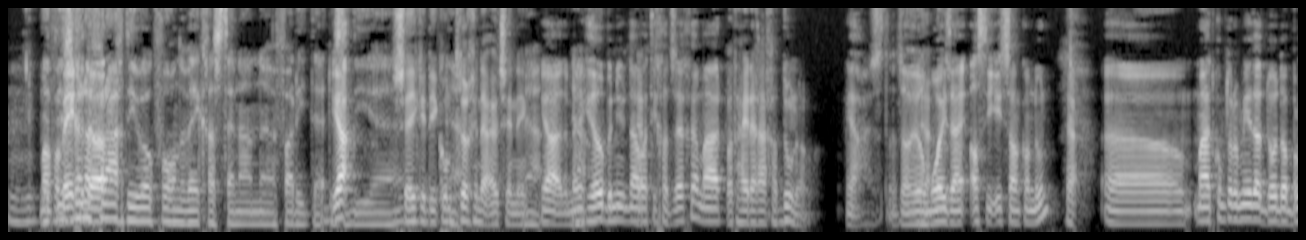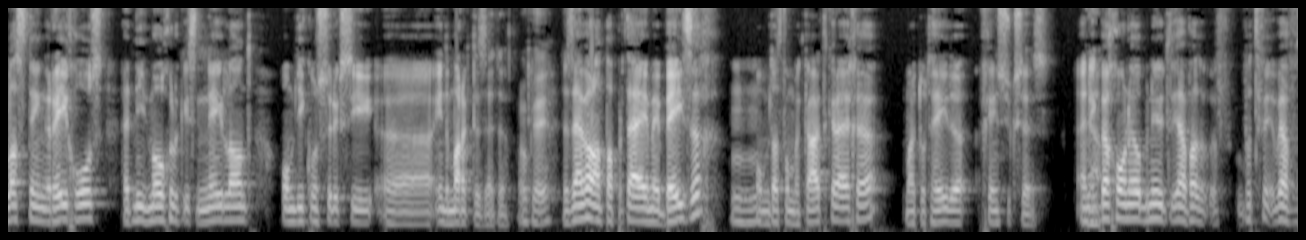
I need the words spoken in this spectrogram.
Mhm. Maar Dit is vanwege wel de... een vraag die we ook volgende week gaan stellen aan Farid. Hè? Dus Ja. die, eh, Zeker, die komt Ja. terug in de uitzending. Ja. Ja, dan ben Ja. ik heel benieuwd naar Ja. wat hij gaat zeggen. Maar Wat hij eraan gaat doen ook. ja, dus dat zou heel Ja. mooi zijn als hij iets aan kan doen. Ja. Eh, maar het komt erop neer dat door de belastingregels het niet mogelijk is in Nederland om die constructie eh, in de markt te zetten. Oké. Er zijn wel een aantal partijen mee bezig Mhm. om dat voor elkaar te krijgen, maar tot heden geen succes. En Ja. ik ben gewoon heel benieuwd, ja, wat, wat, wat vinden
